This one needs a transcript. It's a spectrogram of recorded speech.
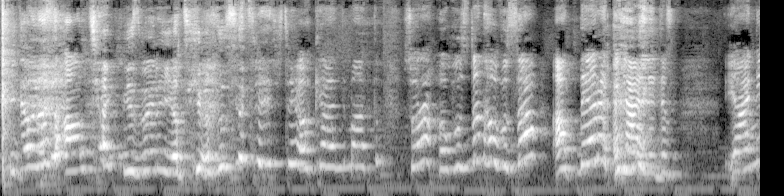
Bir de orası alçak, biz böyle yatıyoruz. Streçte o kendimi attım. Sonra havuzdan havuza atlayarak ilerledim. Yani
